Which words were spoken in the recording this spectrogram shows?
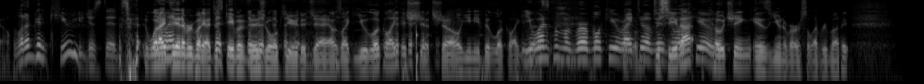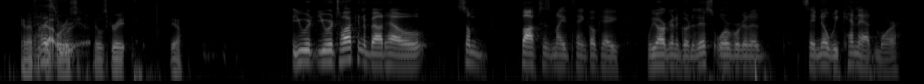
go. What a good cue you just did. what You I did, everybody, I just gave a visual cue to Jay. I was like, "You look like a shit show. You need to look like You this." went from a verbal cue right to a Did you see that? cue. Coaching is universal, everybody. And I forgot where re- his, that was great. Yeah. You were you were talking about how some boxes might think, okay, we are going to go to this, or we're going to say no, we can add more.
